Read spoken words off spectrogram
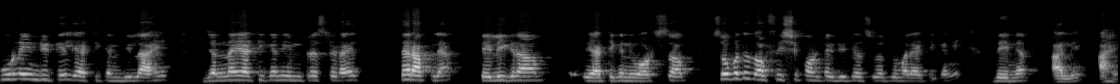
पूर्ण इन डिटेल या ठिकाणी दिलं आहे. ज्यांना या ठिकाणी इंटरेस्टेड आहेत तर आपल्या टेलिग्राम या ठिकाणी व्हॉट्सअप सोबतच ऑफिसचे कॉन्टॅक्ट डिटेल्स सुद्धा तुम्हाला या ठिकाणी देण्यात आले आहे.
